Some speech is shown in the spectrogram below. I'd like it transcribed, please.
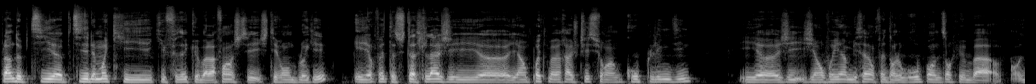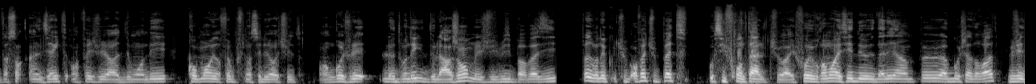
plein de petits euh, petits éléments qui qui faisaient que bah, à la fin, j'étais vraiment bloqué. Et en fait, suite à cela, j'ai, euh, il y a un pote qui m'avait rajouté sur un groupe LinkedIn. Et euh, j'ai envoyé un message en fait dans le groupe en disant que bah de façon indirecte en fait je vais leur demander comment ils ont fait pour financer leurs études. En gros je voulais leur demander de l'argent mais je lui ai dit bah vas-y en fait, tu peux être aussi frontal, tu vois. Il faut vraiment essayer d'aller un peu à gauche à droite. J'ai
